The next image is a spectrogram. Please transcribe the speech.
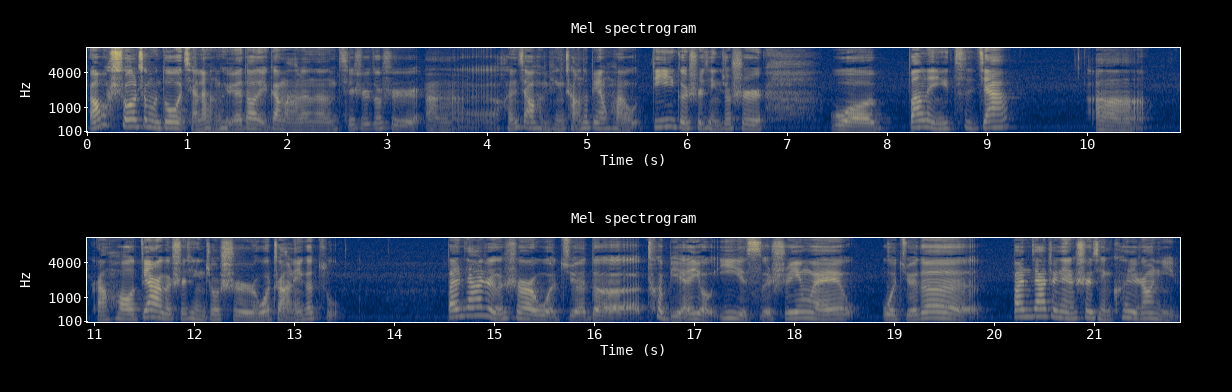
然后说了这么多，我前两个月到底干嘛了呢？其实都是呃很小很平常的变化。我第一个事情就是我搬了一次家，啊、然后第二个事情就是我转了一个组。搬家这个事儿，我觉得特别有意思，是因为我觉得搬家这件事情可以让你，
